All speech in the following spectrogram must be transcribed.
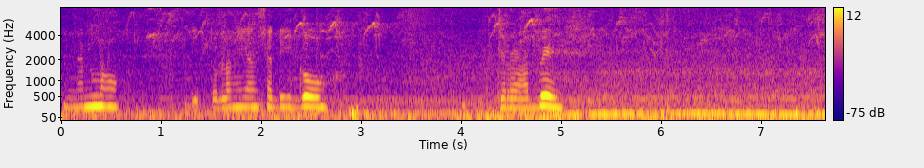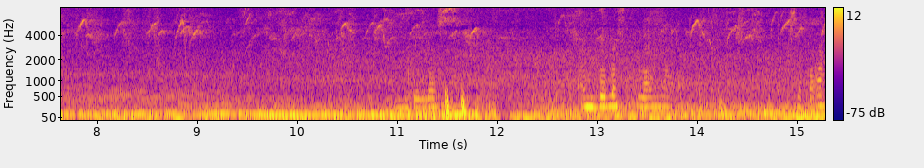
Tingnan mo. Dito lang yan sa Digo. Grabe. Ang dulas. Ang dulas lala. Sa paa.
